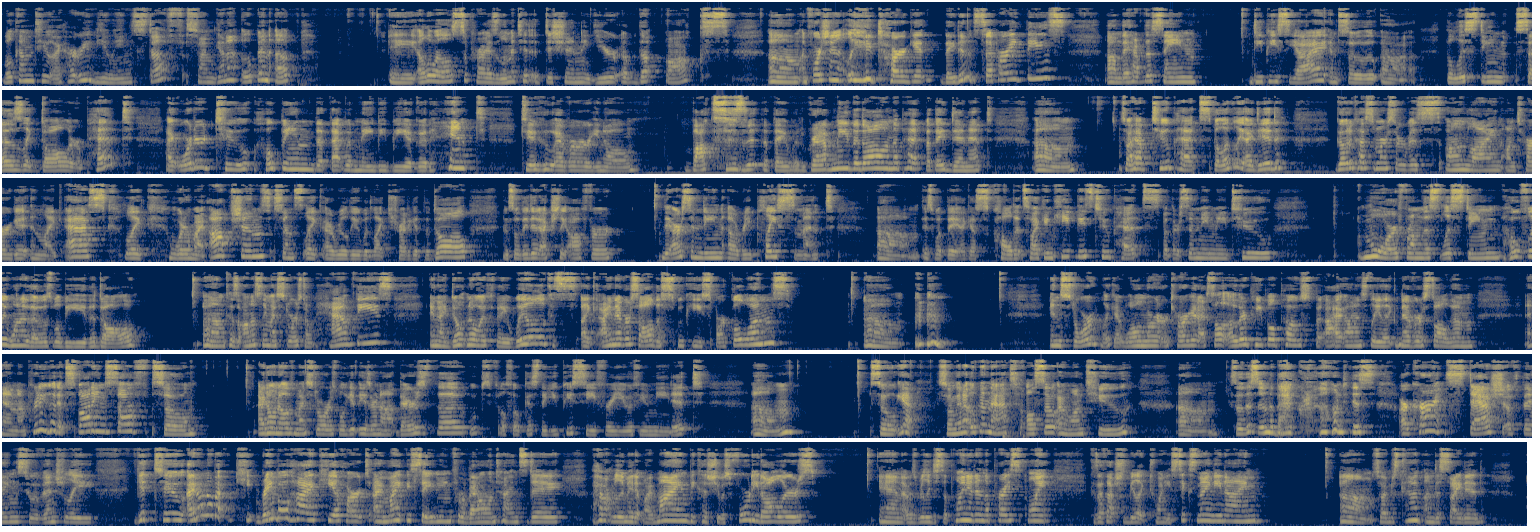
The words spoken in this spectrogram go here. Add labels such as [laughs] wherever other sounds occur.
welcome to iHeart Reviewing Stuff. So I'm gonna open up a LOL Surprise Limited Edition Year of the Ox. Um, unfortunately, [laughs] Target, they didn't separate these. Um, they have the same DPCI, and so uh, the listing says like doll or pet. I ordered two, hoping that that would maybe be a good hint to whoever, you know, boxes it [laughs] that they would grab me the doll and the pet, but they didn't. Um, so I have two pets, but luckily I did go to customer service online on Target and like ask like what are my options since like I really would like to try to get the doll. And so they did actually offer, they are sending a replacement um, is what they I guess called it. So I can keep these two pets, but they're sending me two more from this listing. Hopefully one of those will be the doll. Because um, honestly, my stores don't have these. And I don't know if they will. Because like I never saw the spooky sparkle ones. Um, [clears throat] in store, like at Walmart or Target. I saw other people post, but I honestly like never saw them. And I'm pretty good at spotting stuff. So I don't know if my stores will get these or not. There's the, oops, it'll focus, the UPC for you if you need it. Um, so yeah, so I'm gonna open that. Also, I want to, um, so this in the [laughs] background is our current stash of things to eventually get to. I don't know about Rainbow High Kia Hart. I might be saving for Valentine's Day. I haven't really made up my mind because she was $40 and I was really disappointed in the price point because I thought she'd be like $26.99. Um, so I'm just kind of undecided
